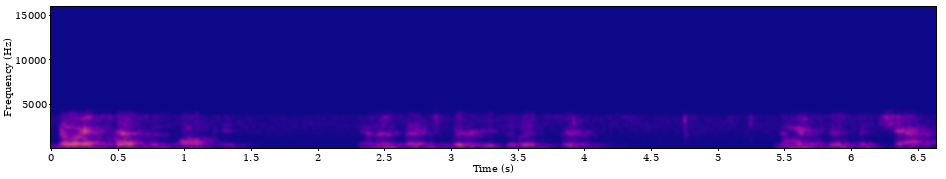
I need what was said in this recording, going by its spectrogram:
no excessive walking in the sanctuary during service. No excessive chatter.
